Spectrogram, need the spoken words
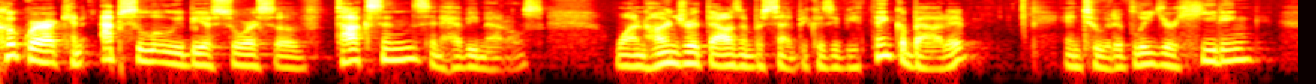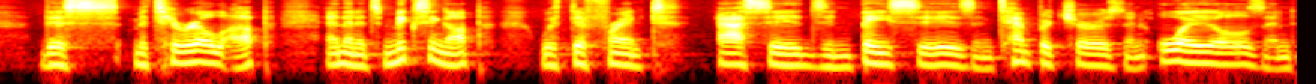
cookware can absolutely be a source of toxins and heavy metals, 100,000%. Because if you think about it intuitively, you're heating this material up and then it's mixing up with different acids and bases and temperatures and oils and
